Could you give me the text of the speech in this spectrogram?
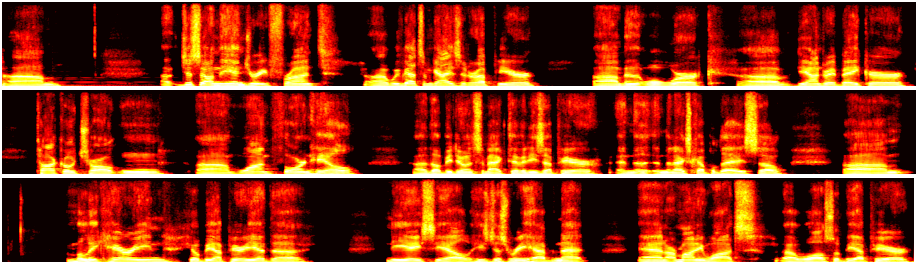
Um, uh, just on the injury front, uh, we've got some guys that are up here um, and it will work. Uh, DeAndre Baker, Taco Charlton, um, Juan Thornhill, uh, they'll be doing some activities up here in the in the next couple days. So um, Malik Herring, he'll be up here. He had the knee ACL. He's just rehabbing that. And Armani Watts uh, will also be up here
